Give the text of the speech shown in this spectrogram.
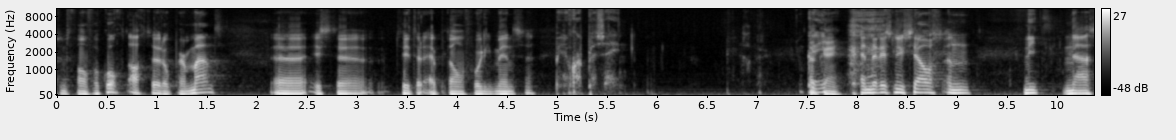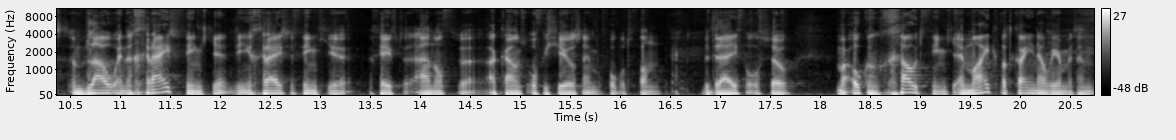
137.000 van verkocht. 8 euro per maand eh, is de Twitter-app dan voor die mensen. Binnenkort plus één. Oké. En er is nu zelfs een, niet naast een blauw en een grijs vinkje... die een grijze vinkje geeft aan of de accounts officieel zijn... bijvoorbeeld van bedrijven of zo... maar ook een goudvinkje. En Mike, wat kan je nou weer met een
